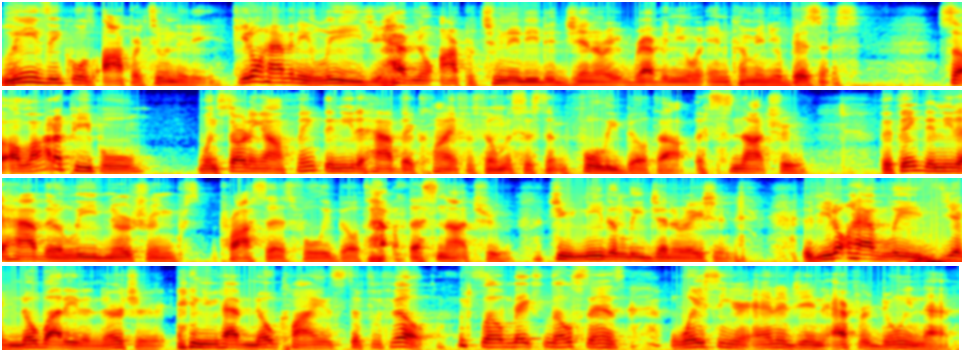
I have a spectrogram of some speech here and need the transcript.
leads equals opportunity. If you don't have any leads, you have no opportunity to generate revenue or income in your business. So a lot of people, when starting out, think they need to have their client fulfillment system fully built out. It's not true. They think they need to have their lead nurturing process fully built out. That's not true. You need a lead generation. If you don't have leads, you have nobody to nurture and you have no clients to fulfill. So it makes no sense wasting your energy and effort doing that.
